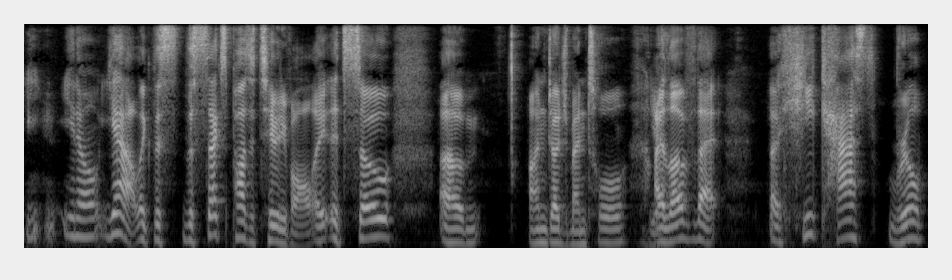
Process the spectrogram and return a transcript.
you know, yeah, like this, the sex positivity of all. It, it's so, um, unjudgmental. I love that uh, he cast real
